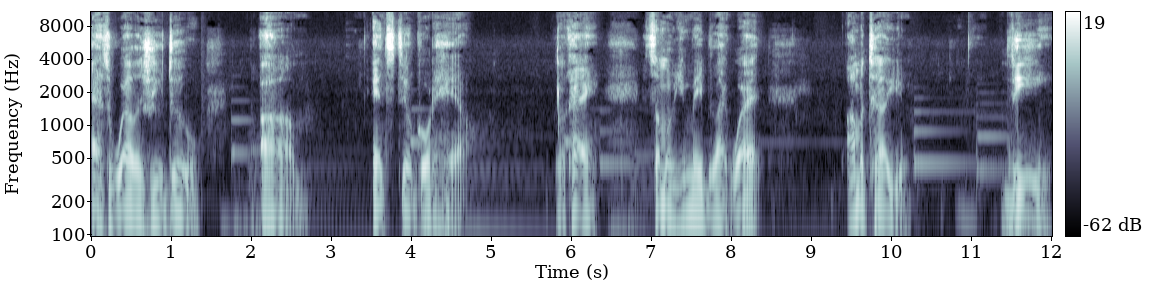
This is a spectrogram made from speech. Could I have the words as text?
as well as you do um, and still go to hell. Okay? Some of you may be like what? I'm gonna tell you. The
